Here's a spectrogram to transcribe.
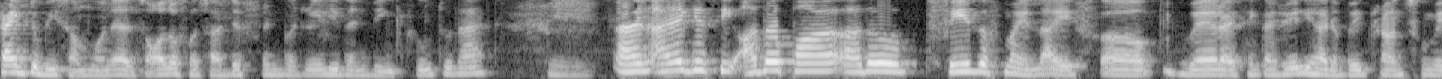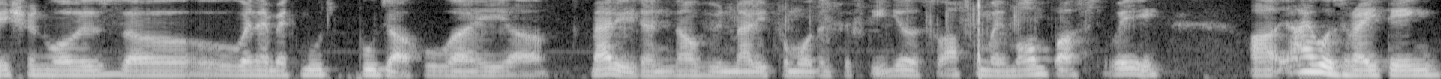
trying to be someone else. All of us are different, but really then being true to that. Mm. And I guess the other part, other phase of my life uh, where I think I really had a big transformation was uh, when I met Pooja, who I uh, married, and now we've been married for more than 15 years. So after my mom passed away, uh, I was writing,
